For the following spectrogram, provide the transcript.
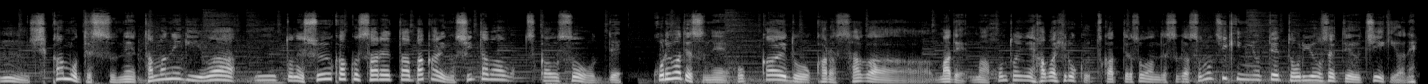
うん、しかもですね、玉ねぎは、うんとね、収穫されたばかりの新玉を使うそうで、これはですね、北海道から佐賀まで、まあ本当にね、幅広く使ってるそうなんですが、その時期によって取り寄せている地域がね、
